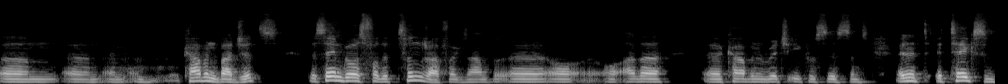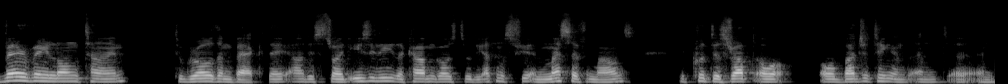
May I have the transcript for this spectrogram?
um, um, um, um carbon budgets. The same goes for the tundra, for example, uh, or, or other uh, carbon-rich ecosystems. And it, it takes very, very long time to grow them back. They are destroyed easily. The carbon goes to the atmosphere in massive amounts. It could disrupt our, our budgeting and, and, uh, and,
